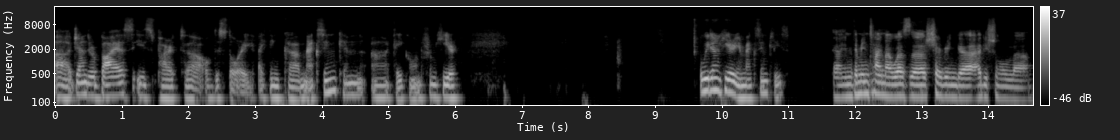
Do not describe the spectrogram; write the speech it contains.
uh, gender bias is part uh, of the story. I think uh, Maxim can uh, take on from here. We don't hear you, Maxim, please. Uh, in the meantime, I was uh, sharing uh, additional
